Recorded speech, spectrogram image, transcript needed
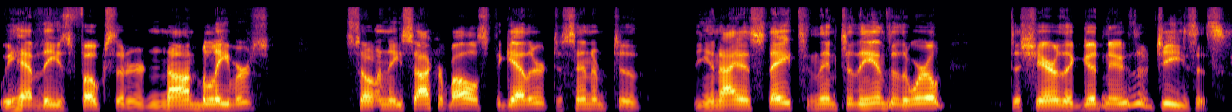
we have these folks that are non believers sewing these soccer balls together to send them to the United States and then to the ends of the world to share the good news of Jesus.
